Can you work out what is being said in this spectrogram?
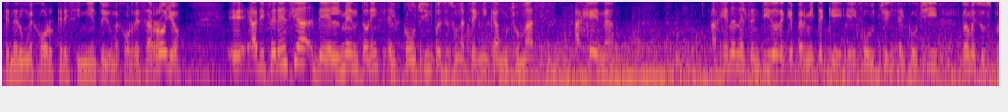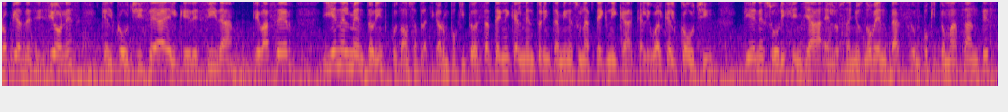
tener un mejor crecimiento y un mejor desarrollo. a diferencia del mentoring, el coaching pues es una técnica mucho más ajena ajena en el sentido de que permite que el coaching, el coachee tome sus propias decisiones, que el coachee sea el que decida qué va a hacer y en el mentoring, pues vamos a platicar un poquito de esta técnica. El mentoring también es una técnica que al igual que el coaching tiene su origen ya en los años 90, un poquito más antes,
